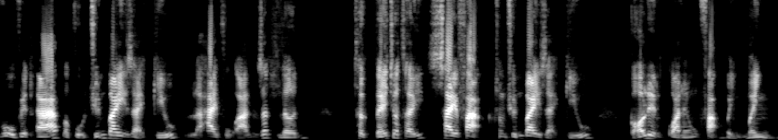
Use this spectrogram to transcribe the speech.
Vụ Việt Á và vụ chuyến bay giải cứu là hai vụ án rất lớn. Thực tế cho thấy sai phạm trong chuyến bay giải cứu có liên quan đến ông Phạm Bình Minh.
